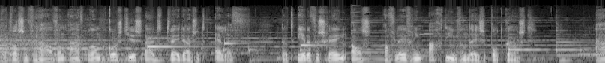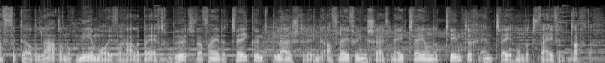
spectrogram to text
Dat was een verhaal van Aaf Brand Kostjes uit 2011 dat eerder verscheen als aflevering 18 van deze podcast. Aaf vertelde later nog meer mooie verhalen bij Echt Gebeurd, waarvan je er twee kunt beluisteren in de afleveringen Schrijf mee 220 en 285.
